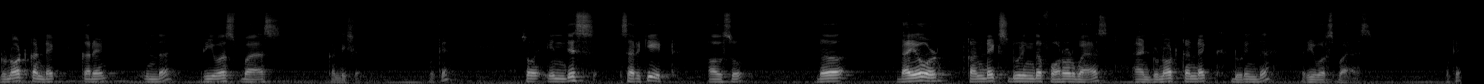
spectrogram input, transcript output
do not conduct current in the reverse bias condition okay? So in this circuit also the diode conducts during the forward bias and do not conduct during the reverse bias okay?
